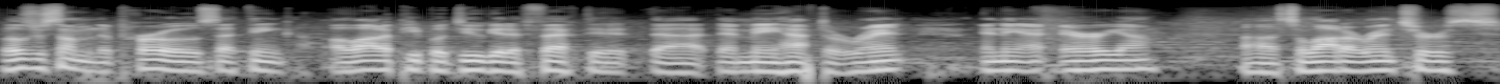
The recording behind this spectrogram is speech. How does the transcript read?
those are some of the pros. I think a lot of people do get affected that that may have to rent in the area. Uh, so a lot of renters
